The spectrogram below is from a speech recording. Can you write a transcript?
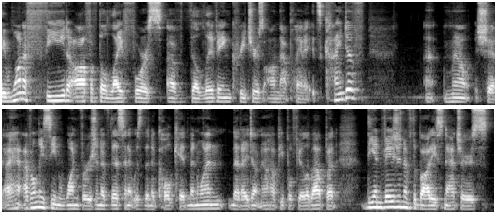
they want to feed off of the life force of the living creatures on that planet. It's kind of uh, well, shit. I, I've only seen one version of this, and it was the Nicole Kidman one that I don't know how people feel about. But the invasion of the body snatchers,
